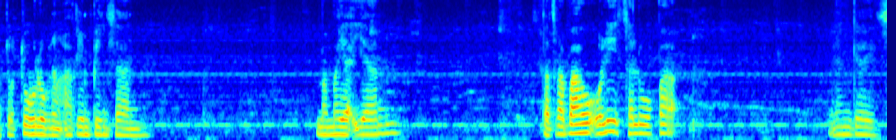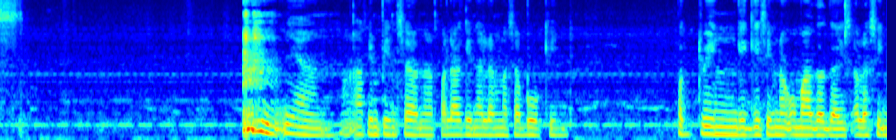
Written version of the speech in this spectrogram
Matutulog ng aking pinsan. Mamaya yan, tatrabaho ulit sa lupa. Yan guys. Yan, ang aking pinsan na palagi na lang nasa bukid. Pag tuwing gigising ng umaga guys, alas 5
